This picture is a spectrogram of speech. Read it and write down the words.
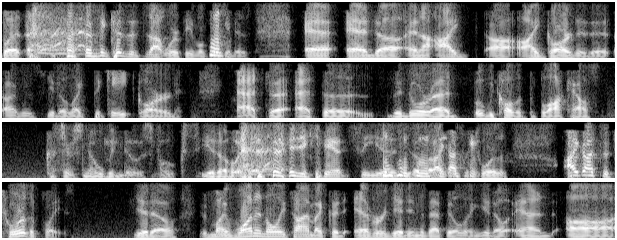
but because it's not where people think it is, and and, uh, and I uh, I guarded it. I was you know like the gate guard at uh, at the the NORAD, but we call it the blockhouse because there's no windows, folks. You know, you can't see in. You know, but I got to tour. I got to tour the place you know my one and only time i could ever get into that building you know and uh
